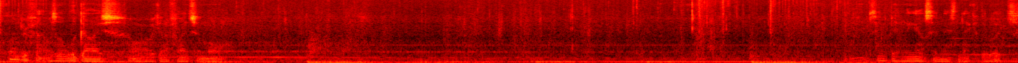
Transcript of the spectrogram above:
I wonder if that was all the guys, or are we going to find some more? Don't seem to be anything else in this neck of the woods.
